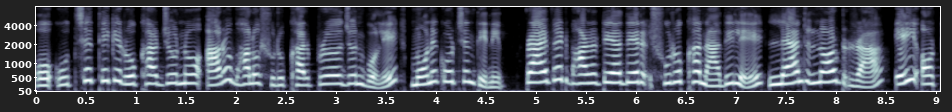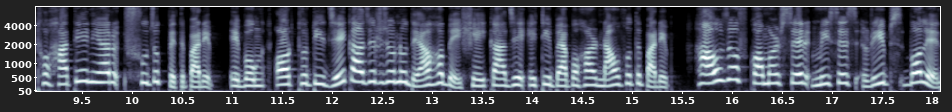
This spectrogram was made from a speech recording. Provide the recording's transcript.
ও উচ্ছেদ থেকে রক্ষার জন্য আরও ভালো সুরক্ষার প্রয়োজন বলে মনে করছেন তিনি। প্রাইভেট ভাড়াটিয়াদের সুরক্ষা না দিলে ল্যান্ডলর্ডরা এই অর্থ হাতিয়ে নেওয়ার সুযোগ পেতে পারে এবং অর্থটি যে কাজের জন্য দেয়া হবে, সেই কাজে এটি ব্যবহার নাও হতে পারে। হাউস অফ কমার্সের মিসেস রিপস বলেন,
